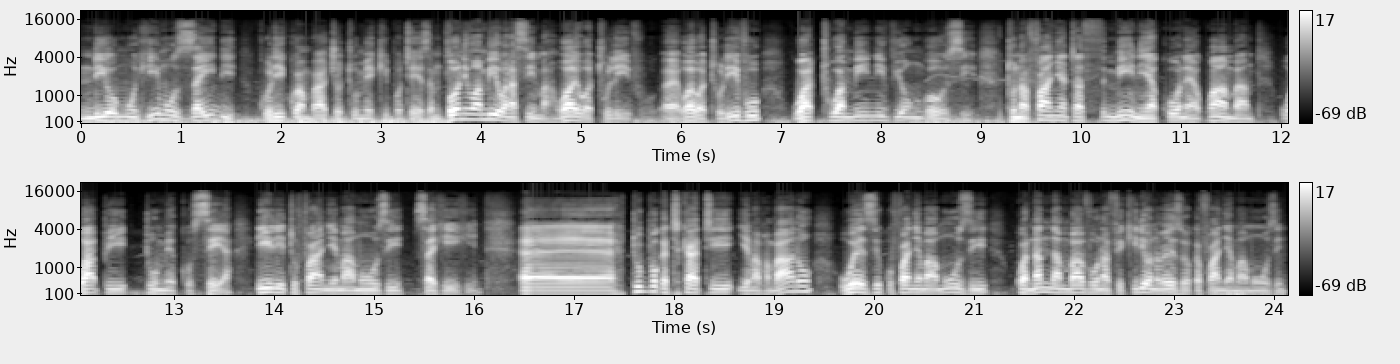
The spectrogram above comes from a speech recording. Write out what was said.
ndio muhimu zaidi kuliko ambacho tumekipoteza. Kwa niwaambie wanasimba wawe watulivu, eh, wawe watulivu, watuamini viongozi. Tunafanya tathmini ya kuona ya kwamba wapi tumekosea ili tufanye maamuzi sahihi. E, tupo katikati ya mapambano, huwezi kufanya maamuzi kwa namna ambavyo unafikiria unaweza ukafanya maamuzi.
